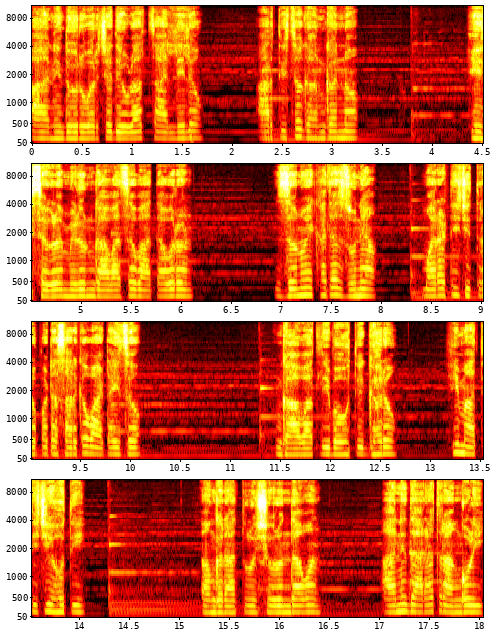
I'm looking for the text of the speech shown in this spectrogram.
आणि दूरवरच्या देवळात चाललेलं आरतीचं घनघन. हे सगळं मिळून गावाचं वातावरण जणू एखाद्या जुन्या मराठी चित्रपटासारखं वाटायचं. गावातली बहुतेक घरं ही मातीची होती. अंगणात तुळशी वृंदावन आणि दारात रांगोळी.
